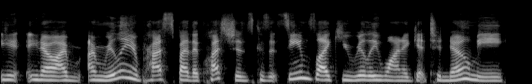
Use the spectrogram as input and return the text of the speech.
you, you know, I'm, I'm really impressed by the questions because it seems like you really want to get to know me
